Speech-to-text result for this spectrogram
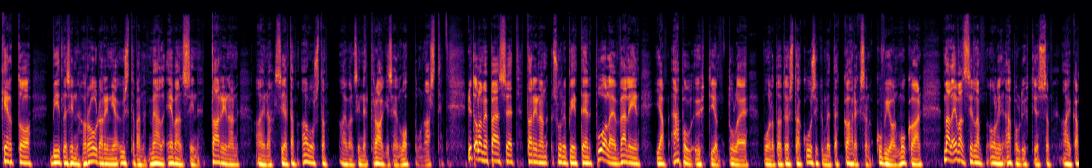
kertoo Beatlesin roudarin ja ystävän Mal Evansin tarinan aina sieltä alusta aivan sinne traagiseen loppuun asti. Nyt olemme päässeet tarinan suurin piirtein puoleen väliin ja Apple-yhtiö tulee vuonna 1968 kuvioon mukaan. Mal Evansilla oli Apple-yhtiössä aika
